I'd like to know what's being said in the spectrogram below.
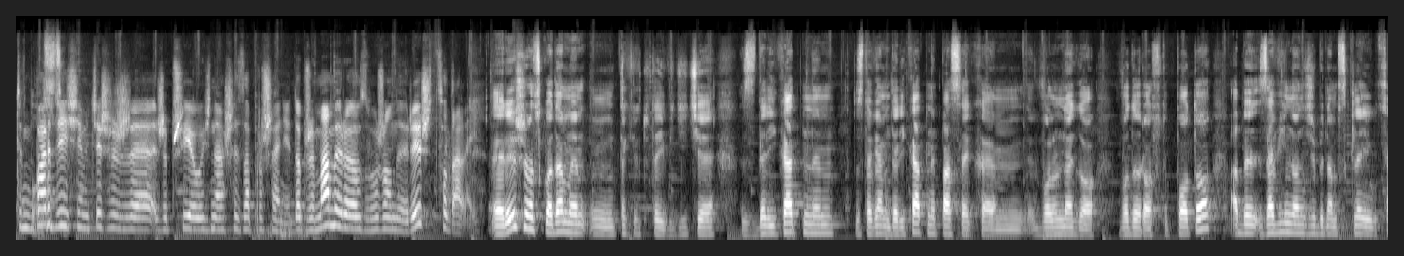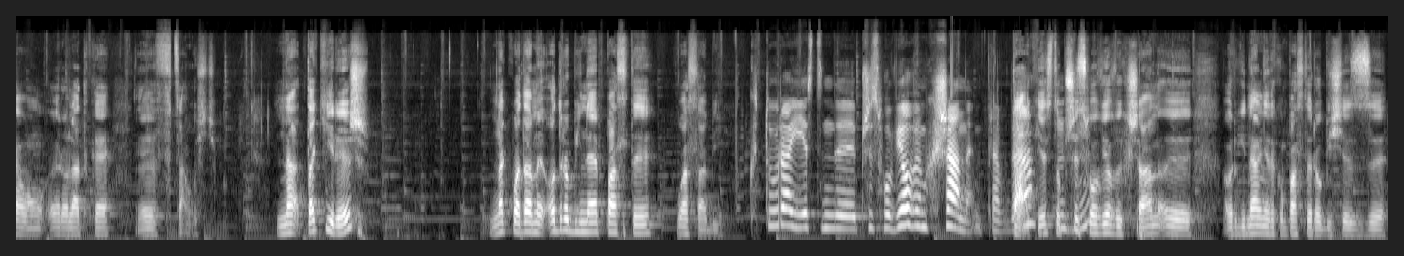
tym bardziej się cieszę, że, że przyjąłeś nasze zaproszenie. Dobrze, mamy rozłożony ryż, co dalej? E, Ryż rozkładamy, mm, tak jak tutaj widzicie, z delikatnym, zostawiamy delikatny pasek wolnego wodorostu po to, aby zawinąć, żeby nam skleił całą rolatkę e, w całość. Na taki ryż nakładamy odrobinę pasty wasabi. Która jest przysłowiowym chrzanem, prawda? Tak, jest to przysłowiowy chrzan. Y, Oryginalnie taką pastę robi się z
